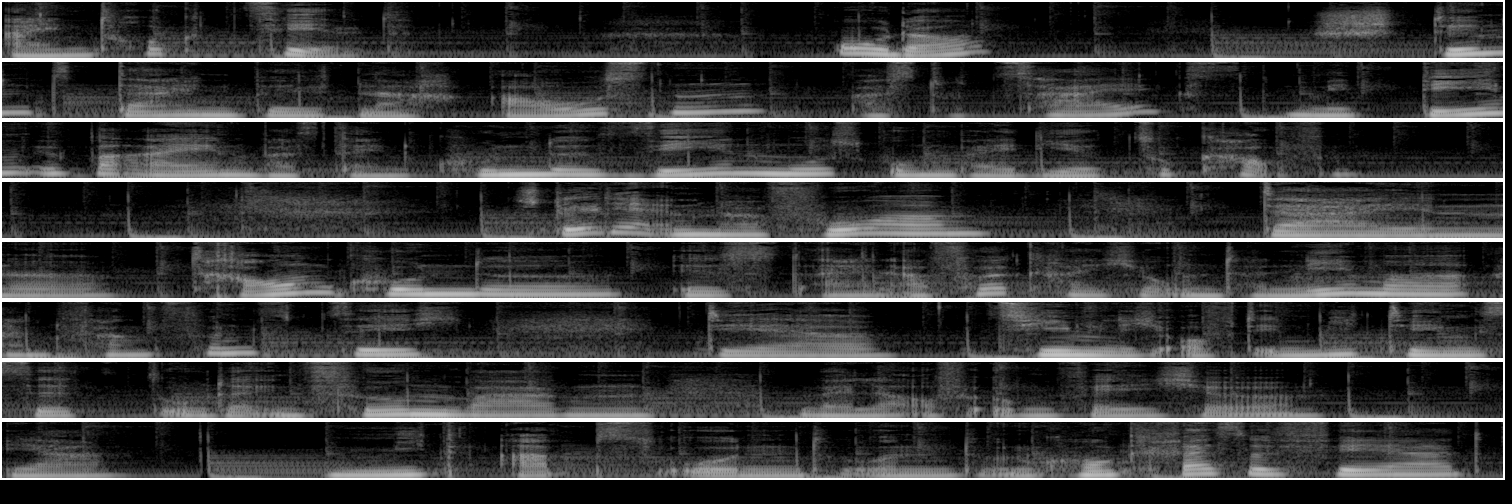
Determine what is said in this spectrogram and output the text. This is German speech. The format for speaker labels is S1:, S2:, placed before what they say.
S1: Eindruck zählt. Oder stimmt dein Bild nach außen, was du zeigst, mit dem überein, was dein Kunde sehen muss, um bei dir zu kaufen. Stell dir einmal vor, dein Traumkunde ist ein erfolgreicher Unternehmer, Anfang 50, der ziemlich oft in Meetings sitzt oder in Firmenwagen, weil er auf irgendwelche ja, Meetups und, und, und Kongresse fährt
